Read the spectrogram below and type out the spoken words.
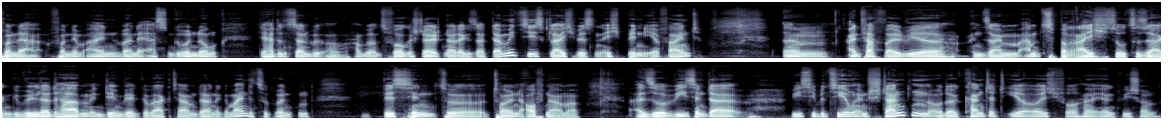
Von, der, von dem einen bei der ersten Gründung, der hat uns dann, haben wir uns vorgestellt und hat er gesagt, damit Sie es gleich wissen, ich bin Ihr Feind. Ähm, einfach weil wir in seinem Amtsbereich sozusagen gewildert haben, indem wir gewagt haben, da eine Gemeinde zu gründen, bis hin zur tollen Aufnahme. Also wie sind da, wie ist die Beziehung entstanden oder kanntet ihr euch vorher irgendwie schon?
